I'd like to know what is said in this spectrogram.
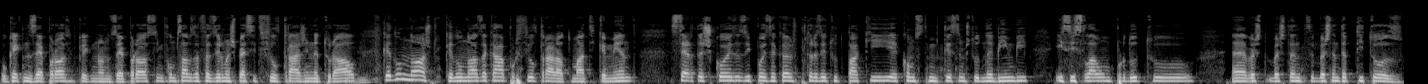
o que é que nos é próximo, o que é que não nos é próximo, começámos a fazer uma espécie de filtragem natural, Uhum. cada um de nós, porque cada um de nós acaba por filtrar automaticamente certas coisas e depois acabamos por trazer tudo para aqui, é como se metêssemos tudo na bimbi e se isso lá um produto bast- bastante, bastante apetitoso.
